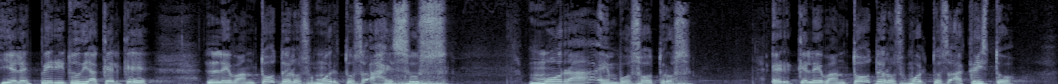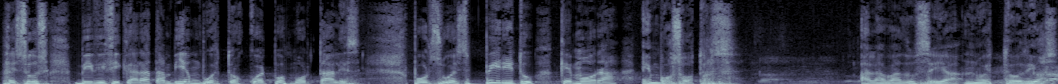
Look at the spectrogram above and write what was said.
Y el espíritu de aquel que levantó de los muertos a Jesús mora en vosotros. El que levantó de los muertos a Cristo, Jesús, vivificará también vuestros cuerpos mortales por su espíritu que mora en vosotros. Alabado sea nuestro Dios.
